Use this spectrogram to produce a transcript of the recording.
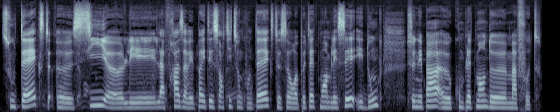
Sous-texte, euh, si euh, les, la phrase n'avait pas été sortie de son contexte, ça aurait peut-être moins blessé, et donc ce n'est pas complètement de ma faute.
